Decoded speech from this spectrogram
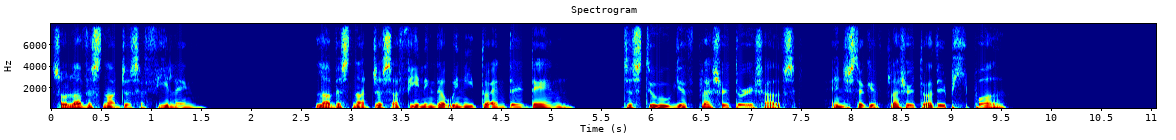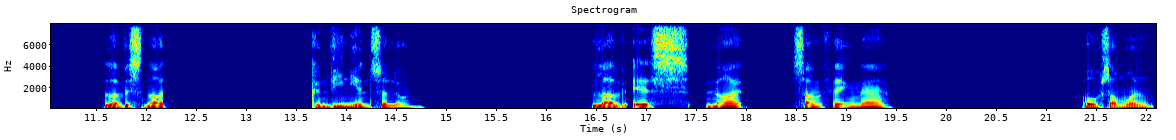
So, love is not just a feeling. Love is not just a feeling that we need to entertain just to give pleasure to ourselves and just to give pleasure to other people. Love is not convenience alone. Love is not something that, oh, someone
